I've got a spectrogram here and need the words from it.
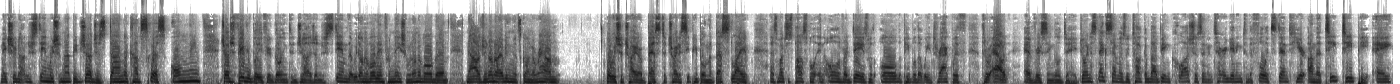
Make sure to understand we should not be judges. Dan Swiss. Only judge favorably if you're going to judge. Understand that we don't have all the information, we don't have all the knowledge, we don't know everything that's going around. but we should try our best to try to see people in the best light as much as possible in all of our days with all the people that we interact with throughout every single day. Join us next time as we talk about being cautious and interrogating to the full extent here on the TTPA,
